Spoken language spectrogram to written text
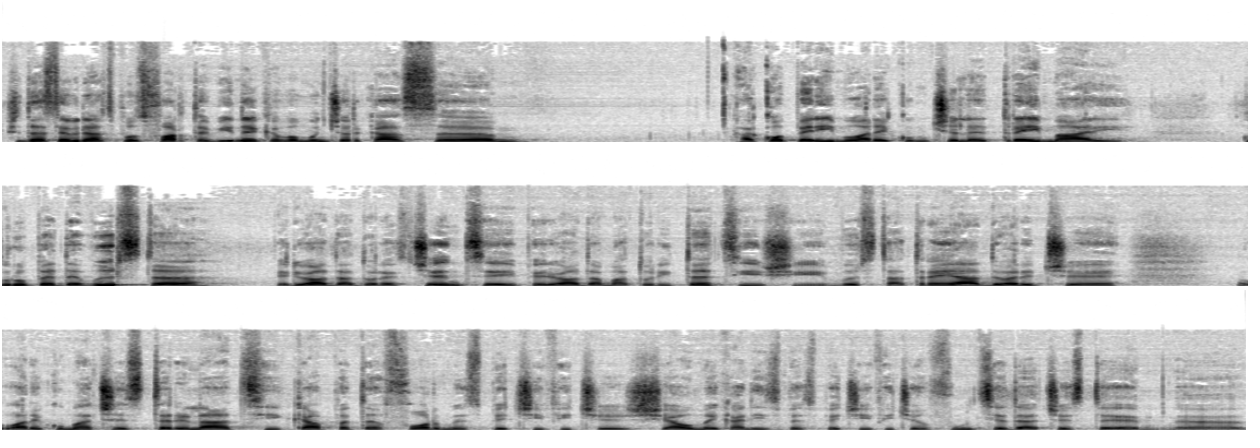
Și de asemenea ați spus foarte bine că vom încerca să acoperim oarecum cele trei mari grupe de vârstă, perioada adolescenței, perioada maturității și vârsta a treia, deoarece oarecum aceste relații capătă forme specifice și au mecanisme specifice în funcție de aceste uh,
